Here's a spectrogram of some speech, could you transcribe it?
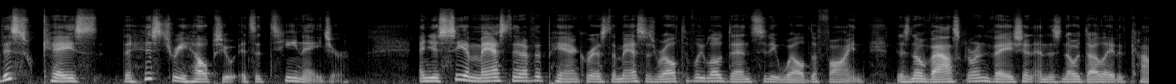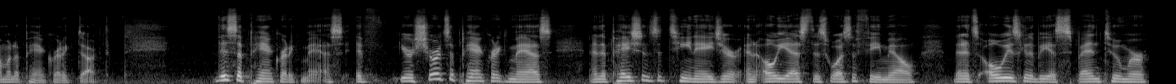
This case, the history helps you. It's a teenager. And you see a mass net of the pancreas. The mass is relatively low density, well defined. There's no vascular invasion and there's no dilated common pancreatic duct. This is a pancreatic mass. If you're sure it's a pancreatic mass and the patient's a teenager and oh yes, this was a female, then it's always going to be a SPEN tumor,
